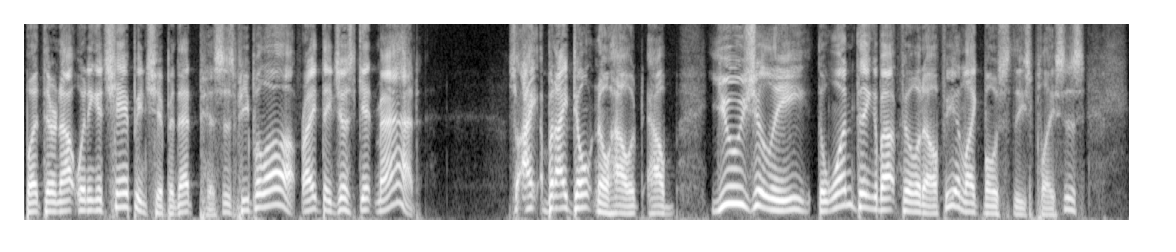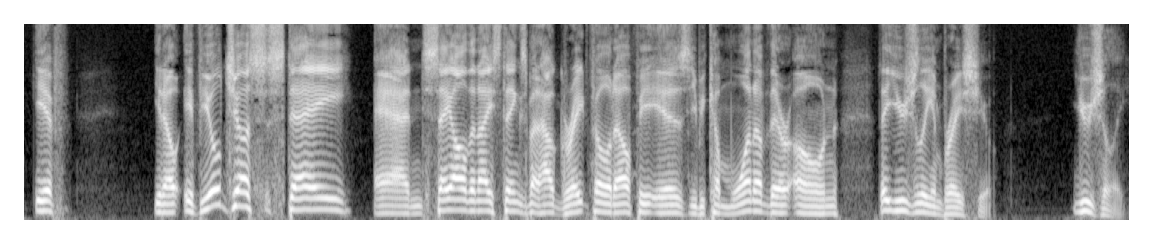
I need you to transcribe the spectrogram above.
but they're not winning a championship, and that pisses people off, right? They just get mad. So I, but I don't know how how. Usually, the one thing about Philadelphia, and like most of these places, if you know, if you'll just stay and say all the nice things about how great Philadelphia is, you become one of their own. They usually embrace you. Usually,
